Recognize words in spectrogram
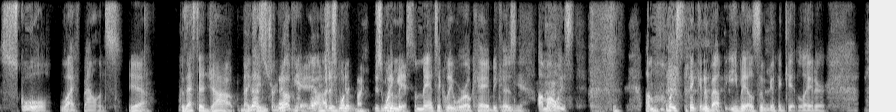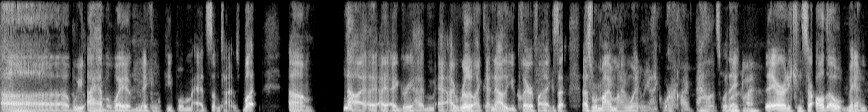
school life balance. yeah because that's their job like That's they- true. like, Okay, yeah, I just eventually, wanted- like, Just want to make semantically we're okay because yeah. I'm always I'm always thinking about the emails I'm gonna get later. Uh we I have a way of making people mad sometimes. But um no, I, I, I agree. I I really like that. Now that you clarify that, because that, that's where my mind went. When you're like work life balance, where they Work-life they already concern. Although, man,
